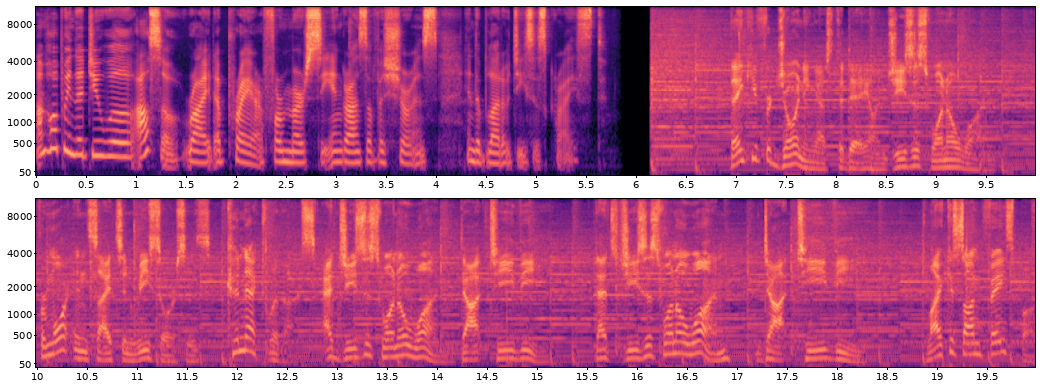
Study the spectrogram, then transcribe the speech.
I'm hoping that you will also write a prayer for mercy and grounds of assurance in the blood of Jesus Christ. Thank you for joining us today on Jesus 101. For more insights and resources, connect with us at Jesus101.tv. That's Jesus101.tv. Like us on Facebook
